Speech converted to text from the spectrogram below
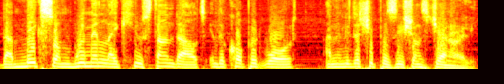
that makes some women like you stand out in the corporate world and in leadership positions generally?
